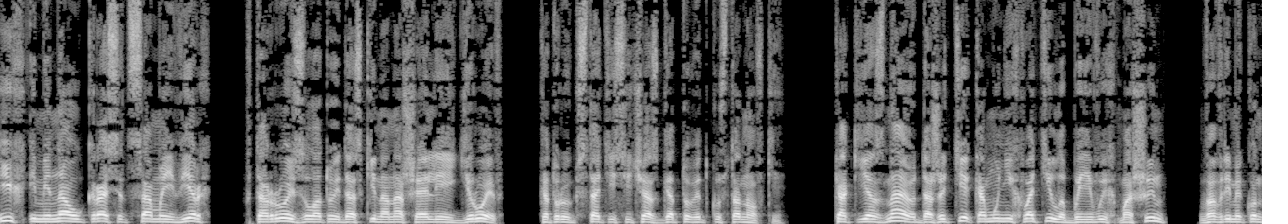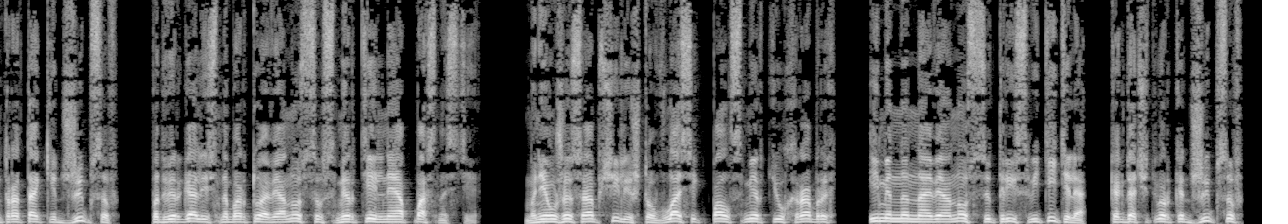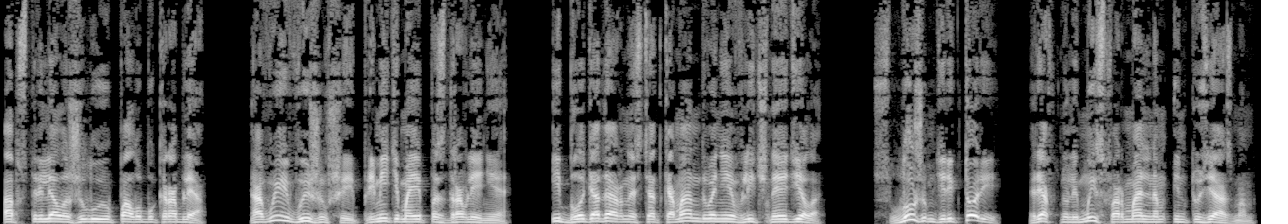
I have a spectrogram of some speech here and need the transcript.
Их имена украсят самый верх второй золотой доски на нашей аллее героев, которую, кстати, сейчас готовят к установке. Как я знаю, даже те, кому не хватило боевых машин, во время контратаки джипсов подвергались на борту авианосцев смертельной опасности. Мне уже сообщили, что Власик пал смертью храбрых именно на авианосце «Три Светителя», когда четверка джипсов обстреляла жилую палубу корабля. А вы, выжившие, примите мои поздравления и благодарность от командования в личное дело. «Служим директории!» — рявкнули мы с формальным энтузиазмом.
